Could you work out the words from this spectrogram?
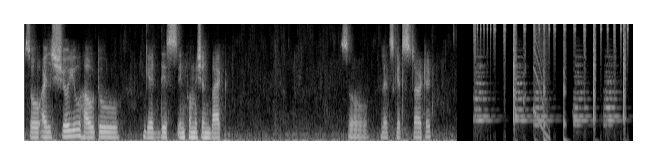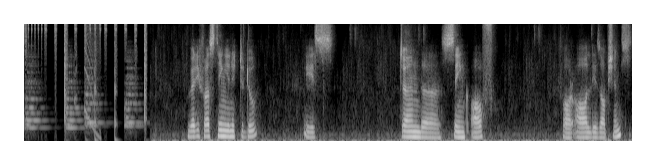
So I'll show you how to get this information back. So let's get started very first thing you need to do is turn the sync off for all these options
